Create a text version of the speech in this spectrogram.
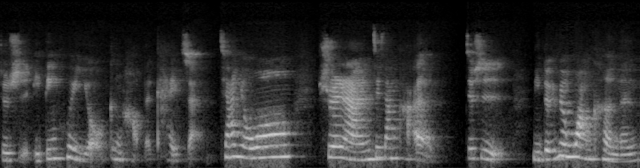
就是一定会有更好的开展，加油哦！虽然这张卡呃，就是你的愿望可能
